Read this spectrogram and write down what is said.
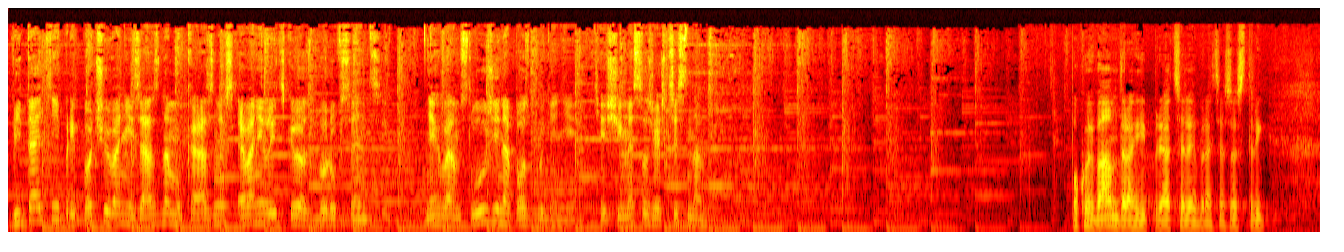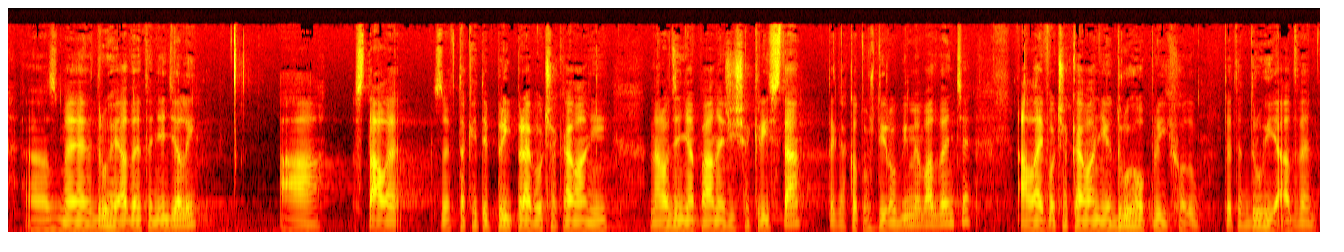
Vítajte pri počúvaní záznamu kázne z Evangelického zboru v Senci. Nech vám slúži na pozbudenie. Tešíme sa, že ste s nami. Pokoj vám, drahí priatelia, bratia a sestry. E, sme v druhej adventnej nedeli a stále sme v takej tej príprave očakávaní narodenia Pána Ježíša Krista, tak ako to vždy robíme v advente, ale aj v očakávaní druhého príchodu. To je ten druhý advent.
